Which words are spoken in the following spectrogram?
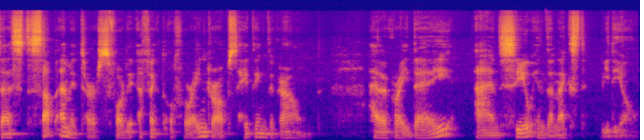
test sub-emitters for the effect of raindrops hitting the ground. Have a great day and see you in the next video.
